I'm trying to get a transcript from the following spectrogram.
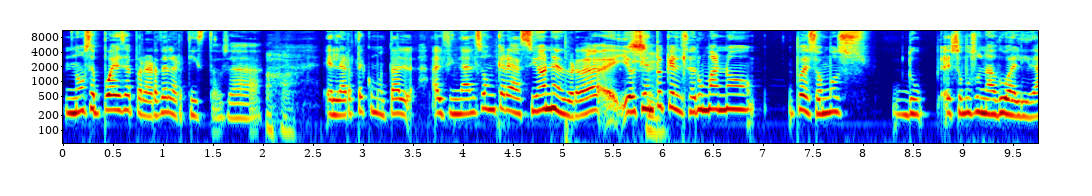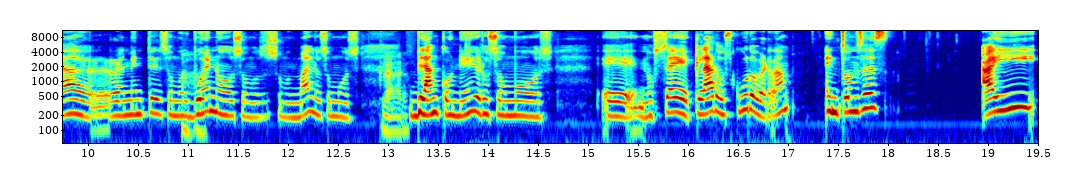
no se puede separar del artista. O sea, el arte como tal, al final son creaciones, ¿verdad? Eh, yo siento que el ser humano, pues somos eh, somos una dualidad, realmente somos buenos, somos, somos malos, somos blanco, negro, somos, no sé, claro, oscuro, ¿verdad? Entonces, ahí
